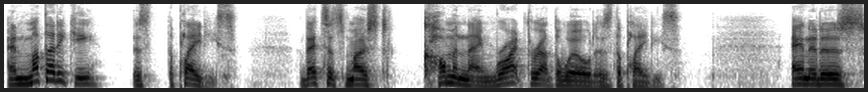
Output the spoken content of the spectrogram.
And Matariki is the Pleiades. That's its most common name right throughout the world is the Pleiades. And it is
